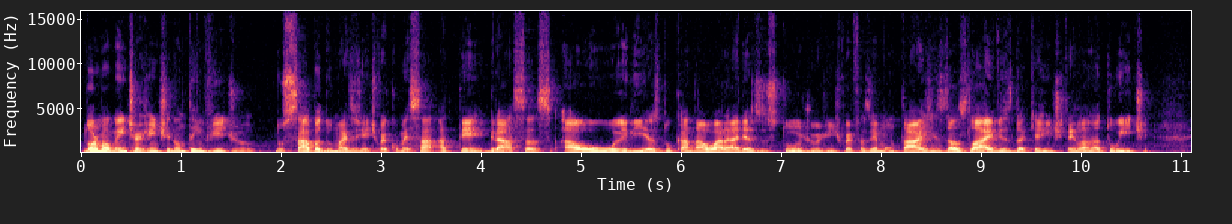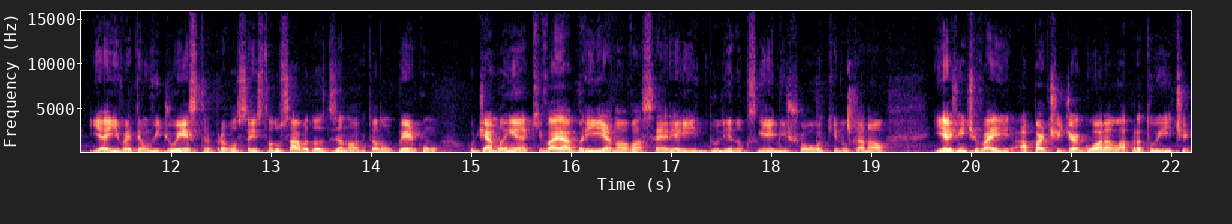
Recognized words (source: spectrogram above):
Normalmente a gente não tem vídeo no sábado, mas a gente vai começar a ter graças ao Elias do canal Ararias Studio. A gente vai fazer montagens das lives da que a gente tem lá na Twitch. E aí vai ter um vídeo extra para vocês todo sábado às 19. Então não percam o de amanhã que vai abrir a nova série aí do Linux Game Show aqui no canal. E a gente vai a partir de agora lá para Twitch,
